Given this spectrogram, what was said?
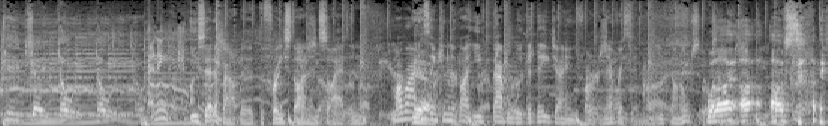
DJ Jody, Jody. An Englishman. You said about the, the freestyling side, and am I right Yeah. in thinking that like you've dabbled with the DJing front and everything? Like, you've done all sorts. Well, of I, I, I've started.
